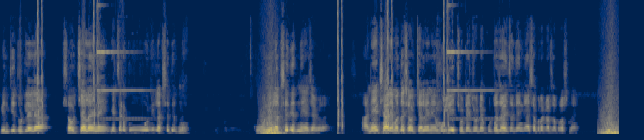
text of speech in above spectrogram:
भिंती तुटलेल्या शौचालय नाही याच्याकडे कोणी लक्ष देत नाही. कोणी लक्ष देत नाही याच्याकडे. अनेक शाळेमध्ये शौचालय नाही मुली छोट्या छोट्या कुठं जायचं त्यांनी? अशा प्रकारचा प्रश्न आहे.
